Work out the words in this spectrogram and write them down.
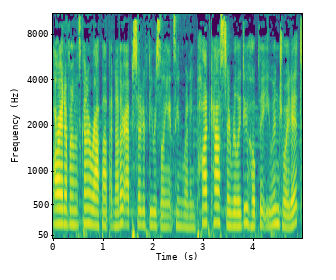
All right, everyone, that's going to wrap up another episode of the Resiliency in Running podcast. I really do hope that you enjoyed it.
